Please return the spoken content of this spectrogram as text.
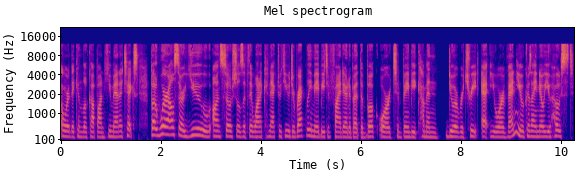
or they can look up on Humanitix. But where else are you on socials if they want to connect with you directly, maybe to find out about the book or to maybe come and do a retreat at your venue? Because I know you host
